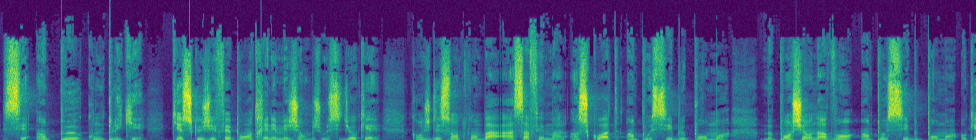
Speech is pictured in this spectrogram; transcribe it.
c'est un peu compliqué. Qu'est-ce que j'ai fait pour entraîner mes jambes? Je me suis dit, ok, quand je descends tout en bas, ah, ça fait mal. Un squat, impossible pour moi. Me pencher en avant, impossible pour moi. Ok,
